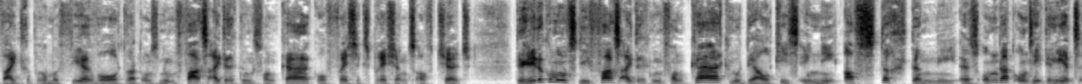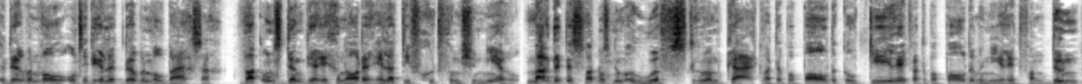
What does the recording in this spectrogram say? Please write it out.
wyd gepromoveer word wat ons noem vars uitdrukkings van kerk of fresh expressions of church. Die rede kom ons die vars uitdrukking van kerk model kies en nie afstigting nie is omdat ons het reeds 'n Durbanville, ons het hele Durbanville bergsig wat ons dink die genade relatief goed funksioneer. Maar dit is wat ons noem 'n hoofstroom kerk wat 'n bepaalde kultuur het, wat 'n bepaalde manier het van doen.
